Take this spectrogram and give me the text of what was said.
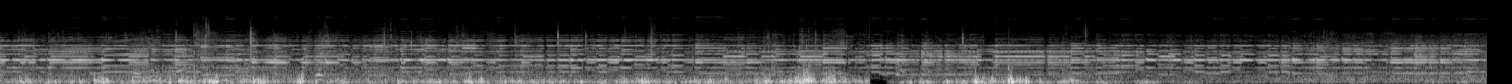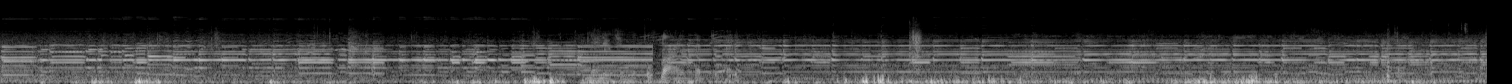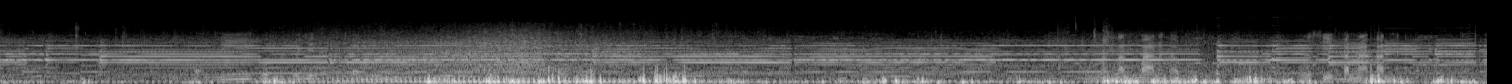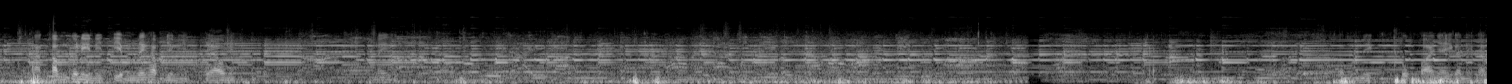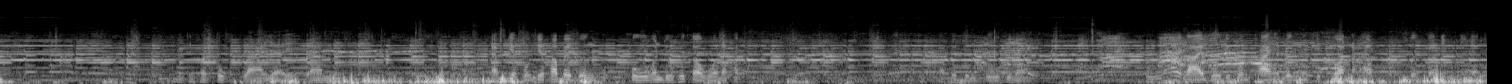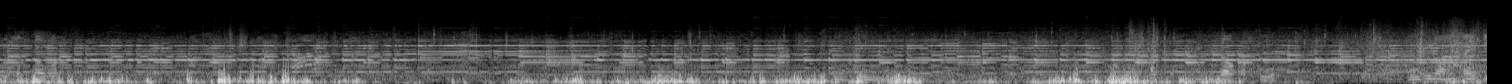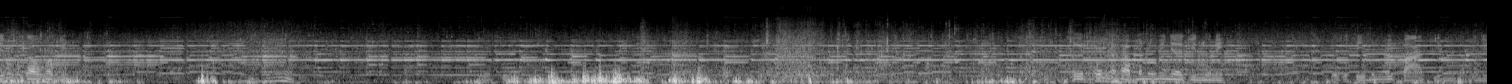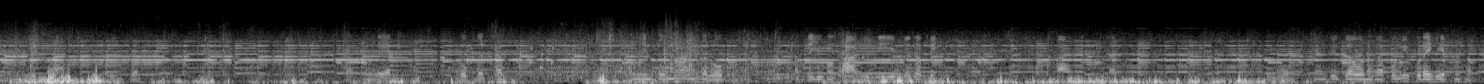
คำก็นี่นี่เตรียมเลยครับอยู่นี่แถวนี่ในนี่ตกปลาใหญ่กันนะครับนี่เขาตกปลาใหญ่กันครับเดี๋ยวผมจะพาไปเบิ่งปูมันอยู่ที่เก่าหมดนะครับพาไปเบิ่งปูพี่น้องหลายหลายปูที่ผมถ่ายให้เบิ่งสิบวันนะครับเบิงตอน ก่าครับนี่อืมเกิดพ้นนะครับ มันไม่มีเนื้อกินมูนี่ปกติมันมีปลากินนะครับอันนี้มันมีปลาเกิดพ้นครับมันแลนลบหมดครับมันเห็นผมมามันก็ลบครับจะอยู่ข้างๆอยู่ที่ด้วยครับนี่ครับโอ้ยังคือเก่านะครับก็มีผู้ใดเห็ดนะครับ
